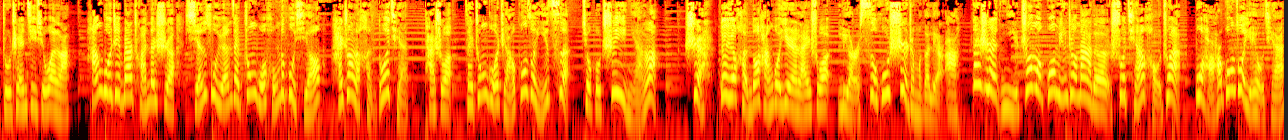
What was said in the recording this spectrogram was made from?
主持人继续问了：“韩国这边传的是贤素媛在中国红的不行，还赚了很多钱。”他说：“在中国只要工作一次就够吃一年了。”是，对于很多韩国艺人来说，理儿似乎是这么个理儿啊。但是你这么光明正大的说钱好赚，不好好工作也有钱，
